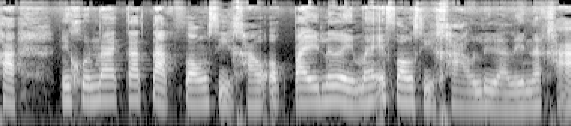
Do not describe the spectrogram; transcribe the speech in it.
ค่ะนี่คุณแม่ก็ตักฟองสีขาวออกไปเลย ไม่ให้ฟองสีขาวเหลือเลยนะคะ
